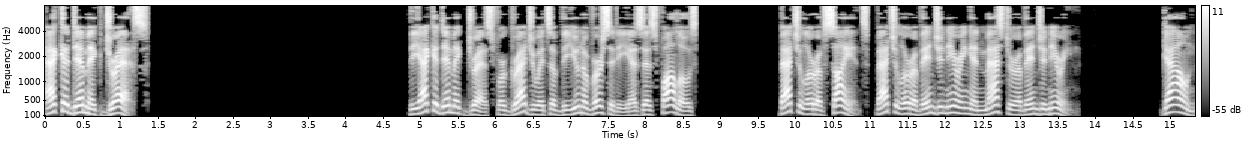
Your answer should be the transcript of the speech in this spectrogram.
Academic dress The academic dress for graduates of the university is as follows. Bachelor of Science, Bachelor of Engineering and Master of Engineering. Gown,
